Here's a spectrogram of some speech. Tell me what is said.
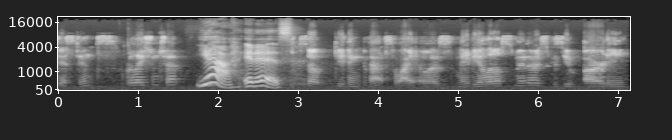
distance relationship? Yeah, it is. So, do you think that's why it was maybe a little smoother? Is because you already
